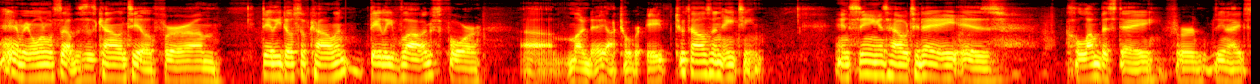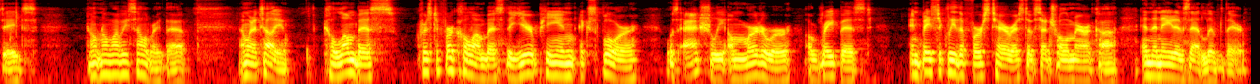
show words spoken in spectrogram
Hey everyone, what's up? This is Colin Teal for um, Daily Dose of Colin, daily vlogs for uh, Monday, October 8th, 2018. And seeing as how today is Columbus Day for the United States, don't know why we celebrate that. I'm going to tell you. Columbus, Christopher Columbus, the European explorer, was actually a murderer, a rapist, and basically the first terrorist of Central America and the natives that lived there.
